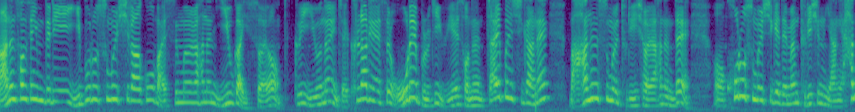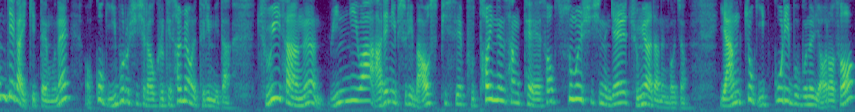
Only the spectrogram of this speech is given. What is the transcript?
많은 선생님들이 입으로 숨을 쉬라고 말씀을 하는 이유가 있어요. 그 이유는 이제 클라리넷을 오래 불기 위해서는 짧은 시간에 많은 숨을 들이셔야 하는데 어, 코로 숨을 쉬게 되면 들이시는 양의 한계가 있기 때문에 어, 꼭 입으로 쉬시라고 그렇게 설명을 드립니다. 주의사항은 윗니와 아랫입술이 마우스피스에 붙어 있는 상태에서 숨을 쉬시는 게 중요하다는 거죠. 양쪽 입꼬리 부분을 열어서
